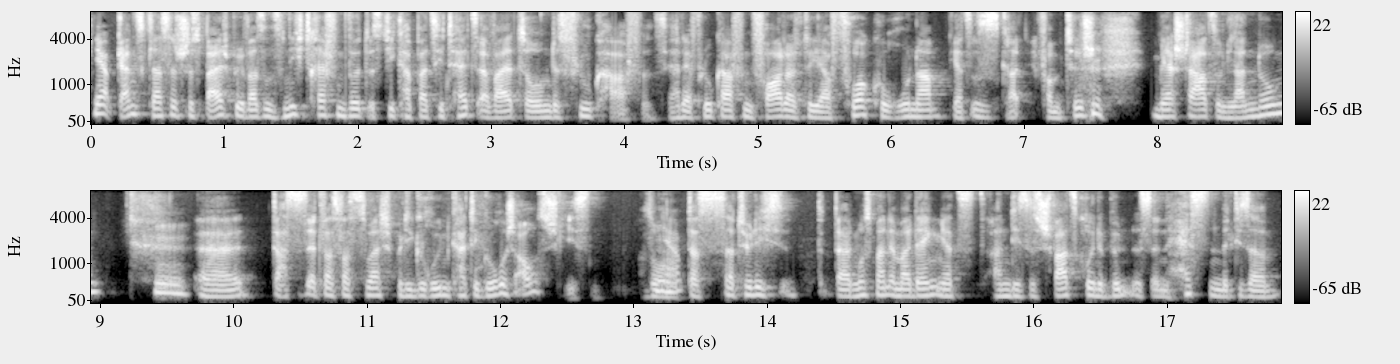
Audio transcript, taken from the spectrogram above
Ja. Ganz klassisches Beispiel, was uns nicht treffen wird, ist die Kapazitätserweiterung des Flughafens. Ja, der Flughafen forderte ja vor Corona, jetzt ist es gerade vom Tisch, mehr Starts und Landungen. Mhm. Äh, das ist etwas, was zum Beispiel die Grünen kategorisch ausschließen. So, ja. das ist natürlich, da muss man immer denken jetzt an dieses schwarz-grüne Bündnis in Hessen mit dieser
